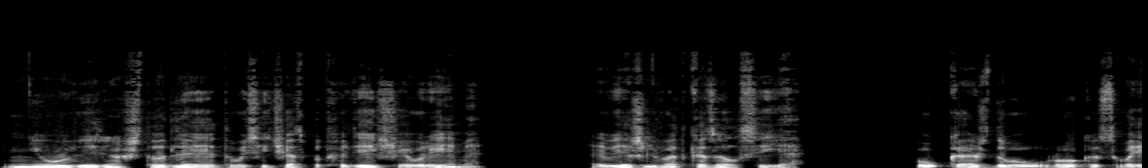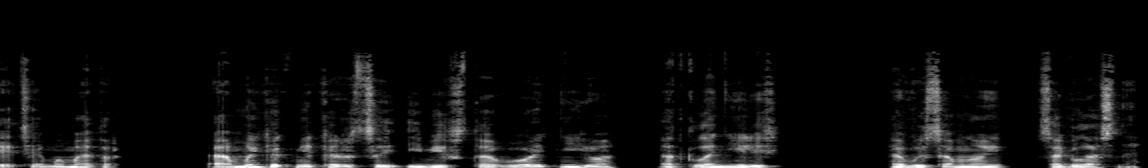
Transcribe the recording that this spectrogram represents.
Не уверен, что для этого сейчас подходящее время. Вежливо отказался я. У каждого урока своя тема, мэтр. А мы, как мне кажется, и без того от нее отклонились. Вы со мной согласны?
